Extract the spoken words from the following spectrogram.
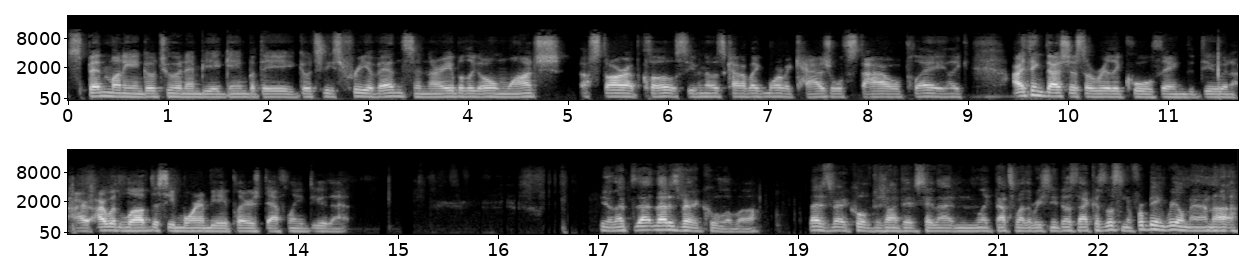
spend money and go to an NBA game, but they go to these free events and are able to go and watch a star up close, even though it's kind of like more of a casual style play. Like, I think that's just a really cool thing to do, and I, I would love to see more NBA players definitely do that. Yeah, that that that is very cool of uh that is very cool of Dejounte to say that, and like that's why the reason he does that. Because listen, if we're being real, man, uh,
